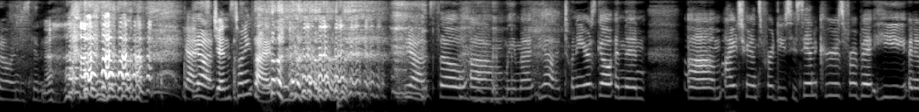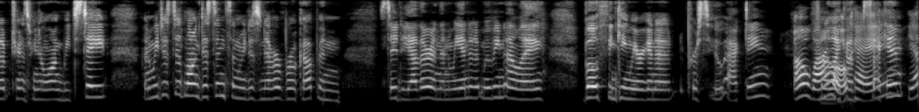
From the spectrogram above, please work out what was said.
No, I'm just kidding. Yes, Yeah. Jen's 25. yeah, so um, we met, yeah, 20 years ago. And then um, I transferred to UC Santa Cruz for a bit. He ended up transferring to Long Beach State. And we just did long distance and we just never broke up and stayed together. And then we ended up moving to LA, both thinking we were going to pursue acting. oh wow. For like, a okay. second. Yeah.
